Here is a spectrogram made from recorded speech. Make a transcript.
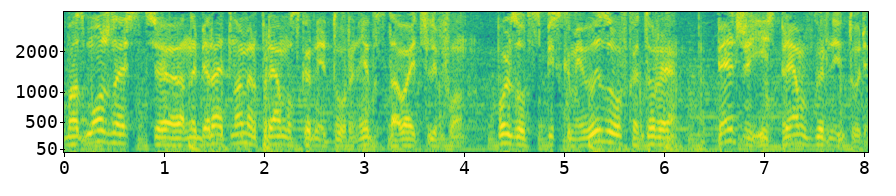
возможность э, набирать номер прямо с гарнитуры, не доставая телефон. Пользоваться списками вызовов, которые, опять же, есть прямо в гарнитуре.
